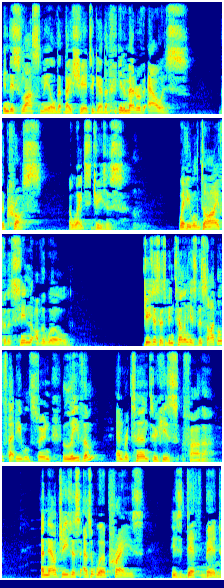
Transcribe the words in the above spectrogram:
in this last meal that they share together. In a matter of hours, the cross awaits Jesus, where he will die for the sin of the world. Jesus has been telling his disciples that he will soon leave them and return to his Father. And now Jesus, as it were, prays his deathbed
